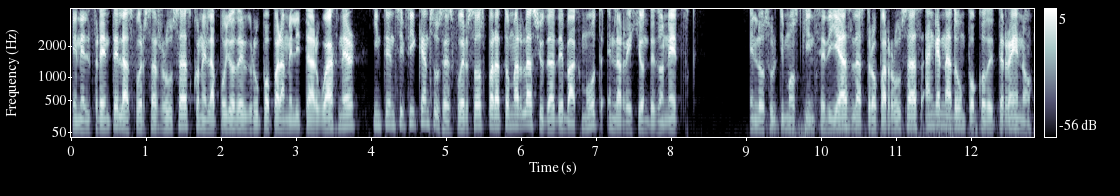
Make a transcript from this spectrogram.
En el frente, las fuerzas rusas, con el apoyo del grupo paramilitar Wagner, intensifican sus esfuerzos para tomar la ciudad de Bakhmut en la región de Donetsk. En los últimos 15 días, las tropas rusas han ganado un poco de terreno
